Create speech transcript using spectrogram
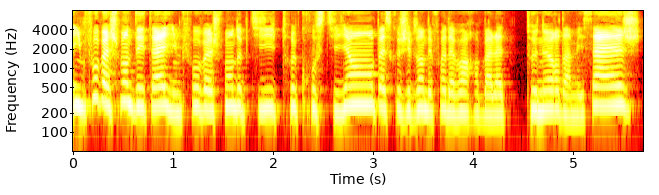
Il me faut vachement de détails, il me faut vachement de petits trucs croustillants parce que j'ai besoin des fois d'avoir bah, la teneur d'un message.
